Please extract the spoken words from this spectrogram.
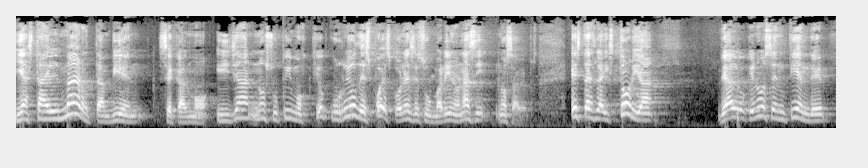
Y hasta el mar también se calmó. Y ya no supimos qué ocurrió después con ese submarino nazi, no sabemos. Esta es la historia de algo que no se entiende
